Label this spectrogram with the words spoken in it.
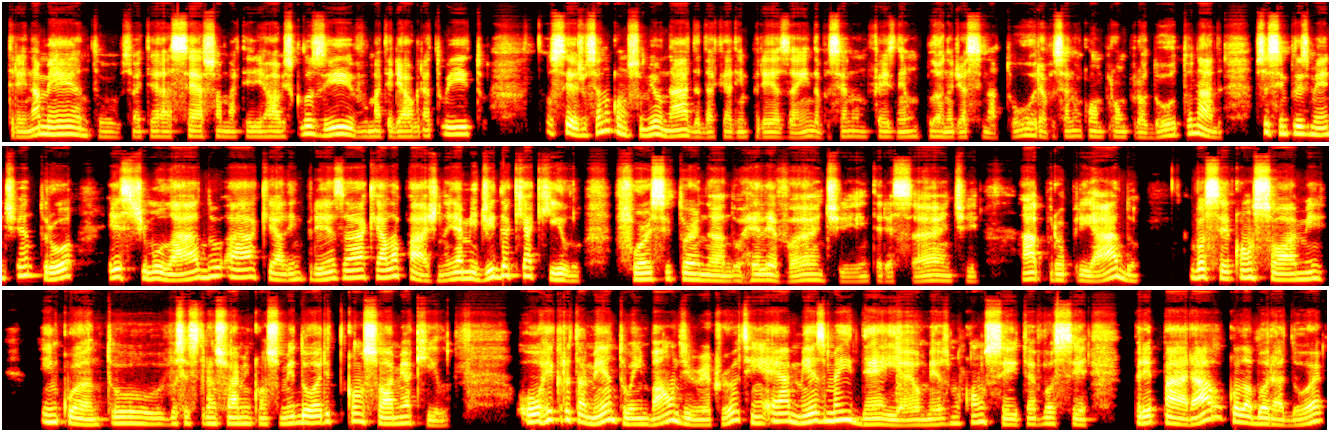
treinamento, você vai ter acesso a material exclusivo, material gratuito. Ou seja, você não consumiu nada daquela empresa ainda, você não fez nenhum plano de assinatura, você não comprou um produto, nada. Você simplesmente entrou estimulado àquela empresa, àquela página. E à medida que aquilo for se tornando relevante, interessante, apropriado, você consome enquanto você se transforma em consumidor e consome aquilo. O recrutamento, o inbound recruiting, é a mesma ideia, é o mesmo conceito, é você preparar o colaborador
